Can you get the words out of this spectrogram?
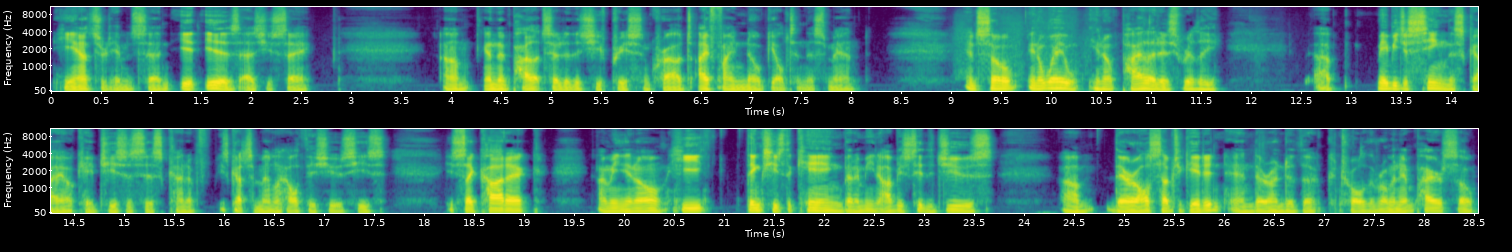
he answered him and said, It is as you say. Um, and then Pilate said to the chief priests and crowds, I find no guilt in this man. And so, in a way, you know, Pilate is really uh, maybe just seeing this guy. Okay, Jesus is kind of he's got some mental health issues. He's he's psychotic. I mean, you know, he thinks he's the king, but I mean, obviously the Jews, um, they're all subjugated and they're under the control of the Roman Empire. So,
